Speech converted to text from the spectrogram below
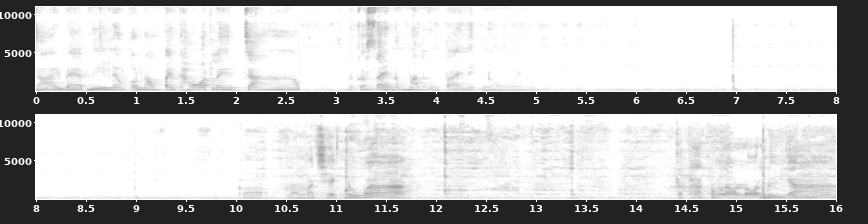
ได้แบบนี้แล้วก็นำไปทอดเลยจ้า แล้วก็ใส่น้ำมันลงไปเล็กน้อย ก็ลองมาเช็คดูว่า กระทะของเราร้อนหรือยัง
